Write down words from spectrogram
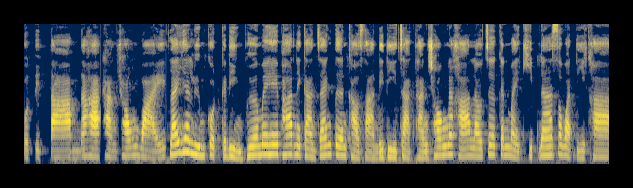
กดติดตามนะคะ ทางช่องไว้ และอย่าลืมกดกระดิ่งเพื่อไม่ให้พลาดในการแจ้งเตือนข่าวสารดีๆ จากทางช่องนะคะ แล้วเจอกันใหม่คลิปหน้าสวัสดีค่ะ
